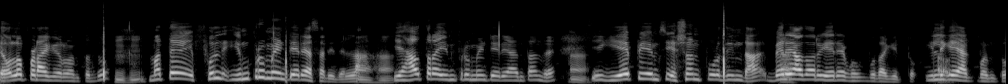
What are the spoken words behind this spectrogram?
ಡೆವಲಪ್ಡ್ ಆಗಿರುವಂತದ್ದು ಮತ್ತೆ ಫುಲ್ ಇಂಪ್ರೂವ್ಮೆಂಟ್ ಏರಿಯಾ ಸರ್ ಇದೆಲ್ಲ. ಯಾವ ತರ ಇಂಪ್ರೂವ್ಮೆಂಟ್ ಏರಿಯಾ ಅಂತಂದ್ರೆ ಅಂದ್ರೆ ಈಗ ಎ ಪಿ ಎಂ ಸಿ ಯಶವಂತಪುರದಿಂದ ಬೇರೆ ಯಾವ್ದಾದ್ರು ಏರಿಯಾಗೆ ಹೋಗ್ಬೋದಾಗಿತ್ತು. ಇಲ್ಲಿಗೆ ಯಾಕೆ ಬಂತು?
